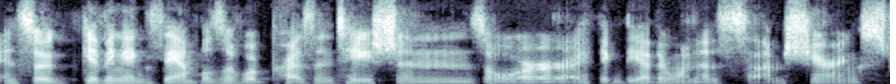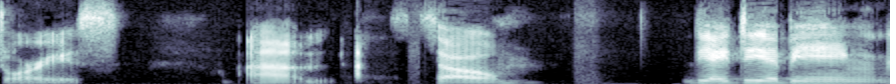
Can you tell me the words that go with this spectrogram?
and so giving examples of what presentations, or I think the other one is um, sharing stories. So the idea being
